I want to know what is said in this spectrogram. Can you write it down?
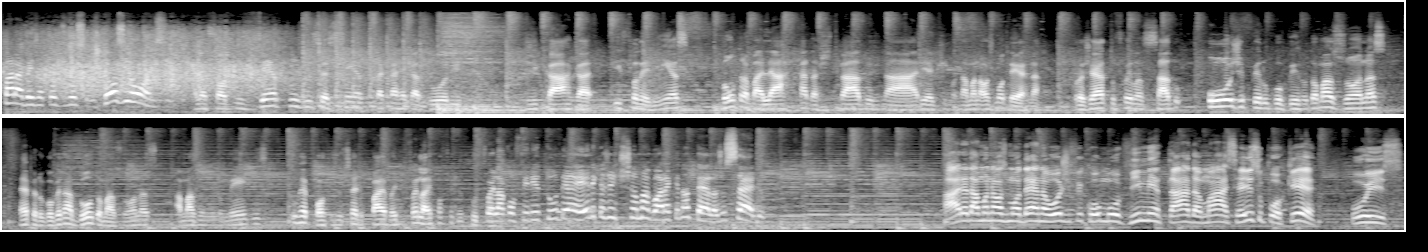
Parabéns a todos vocês. 12 e 11. Olha só, 260 carregadores de carga e flanelinhas vão trabalhar cadastrados na área da Manaus Moderna. O projeto foi lançado hoje pelo governo do Amazonas, né, pelo governador do Amazonas, Amazonino Mendes, e o repórter Juscelio Paiva ele foi lá e conferiu tudo. Foi lá conferir tudo e é ele que a gente chama agora aqui na tela. Juscelio. A área da Manaus Moderna hoje ficou movimentada, Márcia. Isso porque os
